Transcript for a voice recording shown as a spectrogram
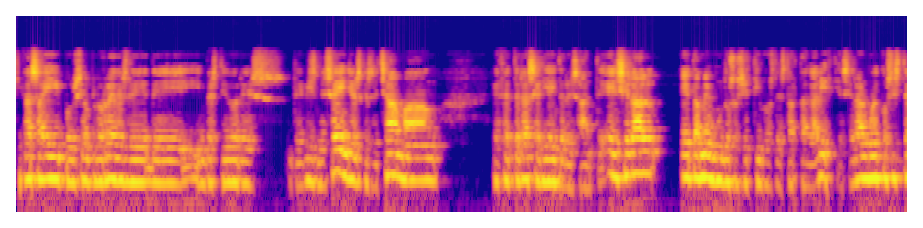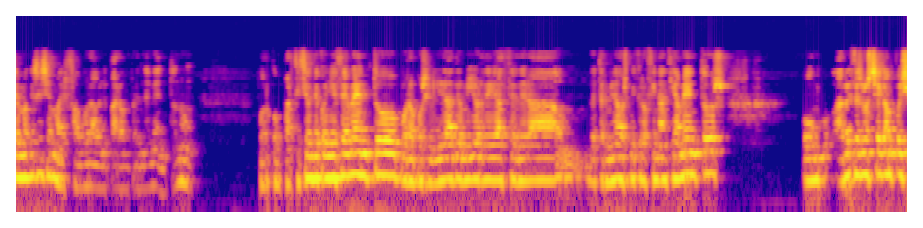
Quizás aí, por exemplo, redes de, de investidores de business angels que se chaman, etcétera, sería interesante. En xeral, é tamén un dos obxectivos de Startup Galicia, será un ecosistema que sexa máis favorable para o emprendemento, non? por compartición de coñecemento, por a posibilidade o mellor de acceder a determinados microfinanciamentos, ou a veces nos chegan pois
